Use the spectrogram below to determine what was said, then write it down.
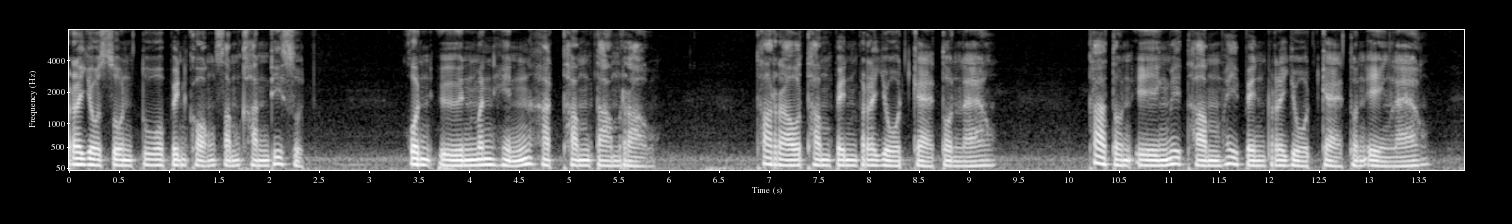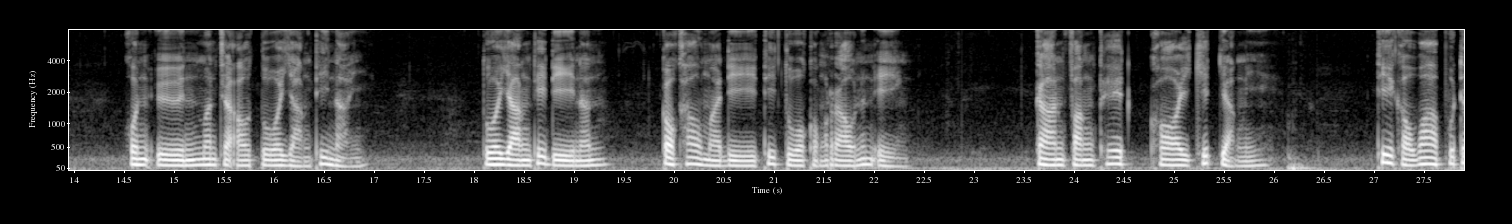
ประโยชน์ส่วนตัวเป็นของสำคัญที่สุด คนอื่นมันเห็นหัดทำตามเรา ถ้าเราทำเป็นประโยชน์แก่ตนแล้ว ถ้าตนเองไม่ทำให้เป็นประโยชน์แก่ตนเองแล้ว คนอื่นมันจะเอาตัวอย่างที่ไหน ตัวอย่างที่ดีนั้น ก็เข้ามาดีที่ตัวของเรานั่นเอง การฟังเทศคอยคิดอย่างนี้ ที่เขาว่าพุทธ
